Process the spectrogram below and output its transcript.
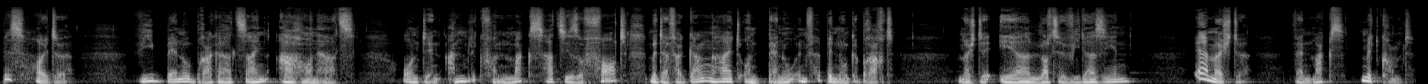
bis heute. Wie Benno Brackert sein Ahornherz. Und den Anblick von Max hat sie sofort mit der Vergangenheit und Benno in Verbindung gebracht. Möchte er Lotte wiedersehen? Er möchte, wenn Max mitkommt.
